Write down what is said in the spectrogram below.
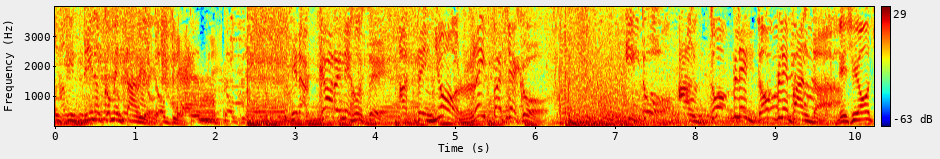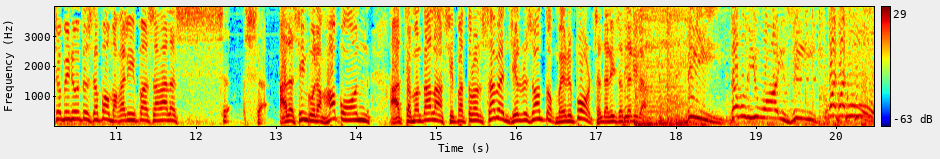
Ang tindi ng komentaryo. Doble. Sina Karen Jose at Senyor Ray Pacheco. Ito ang Doble Doble Banda. 18 minutos na po makalipas ang alas sa, alas 5 ng hapon at samantala si Patrol 7 Jill Rizontok may report. Sandali, sandali lang. DWIZ Patrol.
